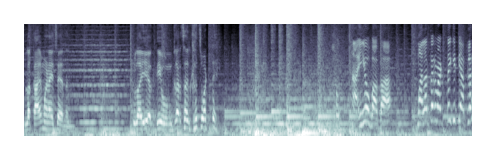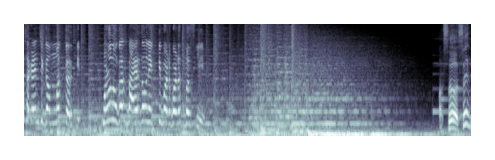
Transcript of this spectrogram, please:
तुला काय म्हणायचंय आनंद तुलाही अगदी ओंकार सारखंच वाटतंय. हो, नाही हो बाबा. मला तर वाटतं की ती आपल्या सगळ्यांची गंमत करते म्हणून उगाच बाहेर जाऊन एकटी बडबडत बसली असं असेल?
